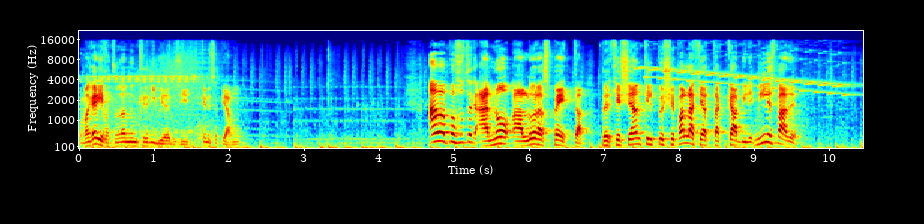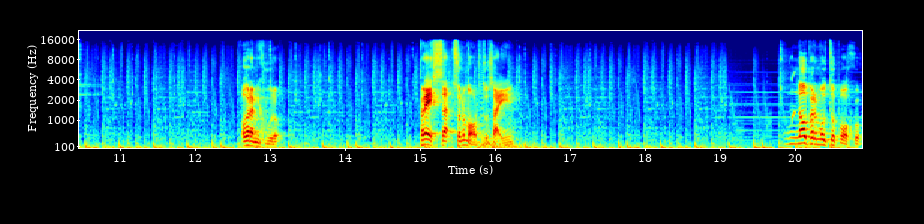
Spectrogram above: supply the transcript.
O magari fatto un danno incredibile così, che ne sappiamo. Ah, ma posso attaccare? Ah, no, allora aspetta. Perché c'è anche il pesce palla che è attaccabile. Mille spade. Ora mi curo. Pressa. Sono morto, sai? No, per molto poco.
